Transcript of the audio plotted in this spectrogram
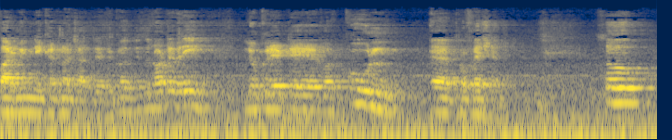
फ़ार्मिंग नहीं करना चाहते because this is not a very lucrative और cool profession profession.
